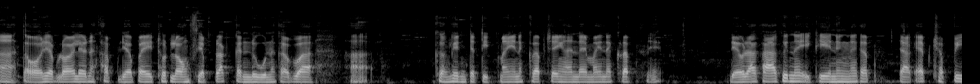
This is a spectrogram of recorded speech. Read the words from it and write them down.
อ่าต่อเรียบร้อยแล้วนะครับ เดี๋ยวไปทดลองเสียบปลั๊กกันดูนะครับว่าอ่าเครื่องเล่นจะติดไหมนะครับใช้งานได้ไหมนะครับเนี่ยเดี๋ยวราคาขึ้นในอีกทีหนึ่งนะครับ จากแอปช้อปปี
